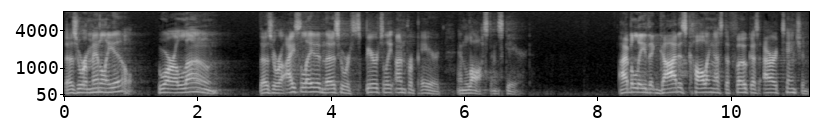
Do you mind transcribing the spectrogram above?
those who are mentally ill, who are alone, those who are isolated, and those who are spiritually unprepared and lost and scared. I believe that God is calling us to focus our attention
